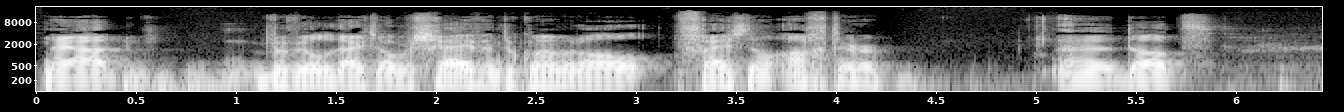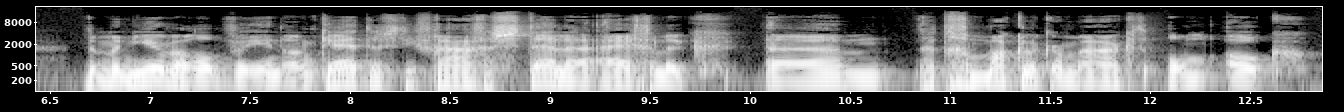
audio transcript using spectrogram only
nou ja, we wilden daar iets over schrijven. En toen kwamen we er al vrij snel achter uh, dat de manier waarop we in enquêtes die vragen stellen eigenlijk um, het gemakkelijker maakt om ook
